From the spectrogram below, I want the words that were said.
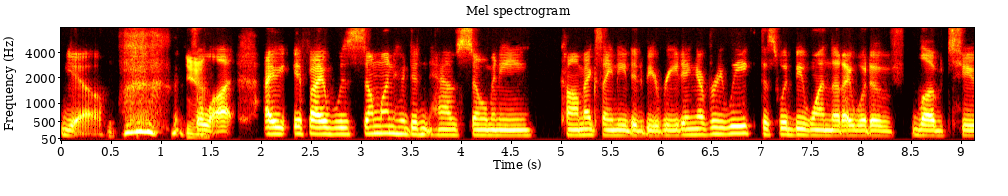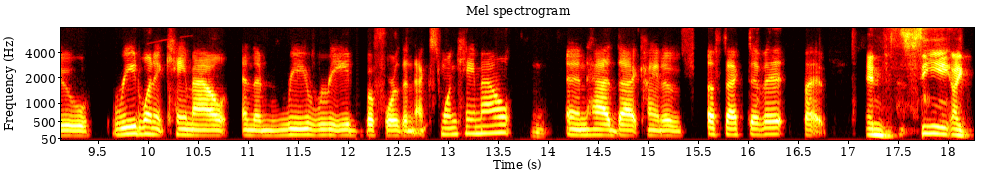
yeah, it's Yeah. a lot. I if I was someone who didn't have so many comics I needed to be reading every week, this would be one that I would have loved to read when it came out and then reread before the next one came out Hmm. and had that kind of effect of it. But and seeing like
